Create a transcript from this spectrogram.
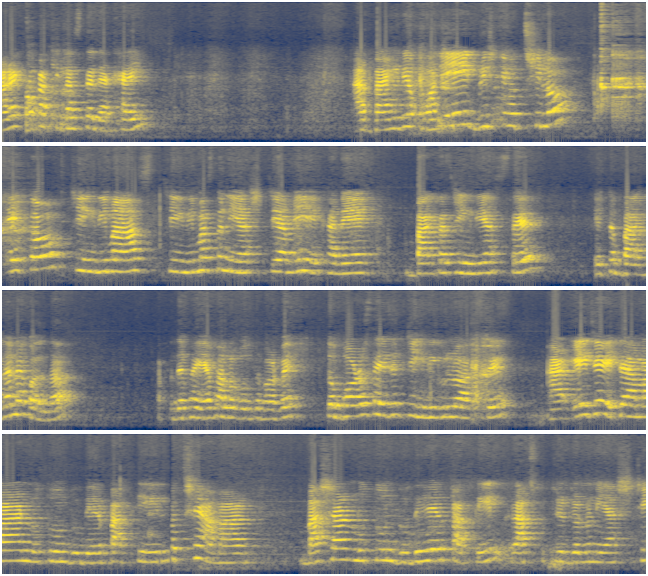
আরেকটা পাতিল আসতে দেখাই। আর বাইরে অনেক বৃষ্টি হচ্ছিল। এই তো চিংড়ি মাছ চিংড়ি মাছ তো নিয়ে আসছি আমি। এখানে বাগদা চিংড়ি আছে। এটা বাগদা না গলদা? আপনাদের ভাইয়া ভালো বলতে পারবে। তো বড় সাইজের চিংড়ি গুলো আছে। আর এই যে এটা আমার নতুন দুধের পাতিল। হচ্ছে আমার বাসার নতুন দুধের পাতিল রাজপুত্রের জন্য নিয়ে আসছি।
